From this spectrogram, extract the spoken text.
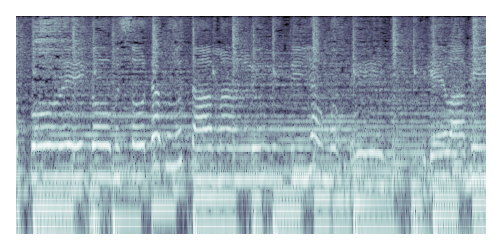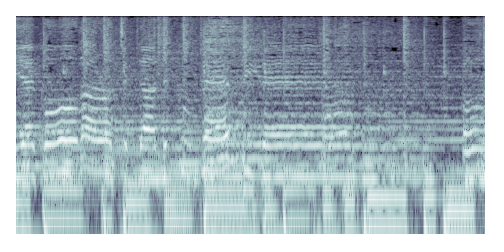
အပေါ်ရေကိုမစိုးတတ်ဘူးတာမန်လူတယောက်မို့လေတကယ်ပါမြေရဲ့ကိုကတော့ချစ်တာတစ်ခုတည်းပြီးတယ် Oh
